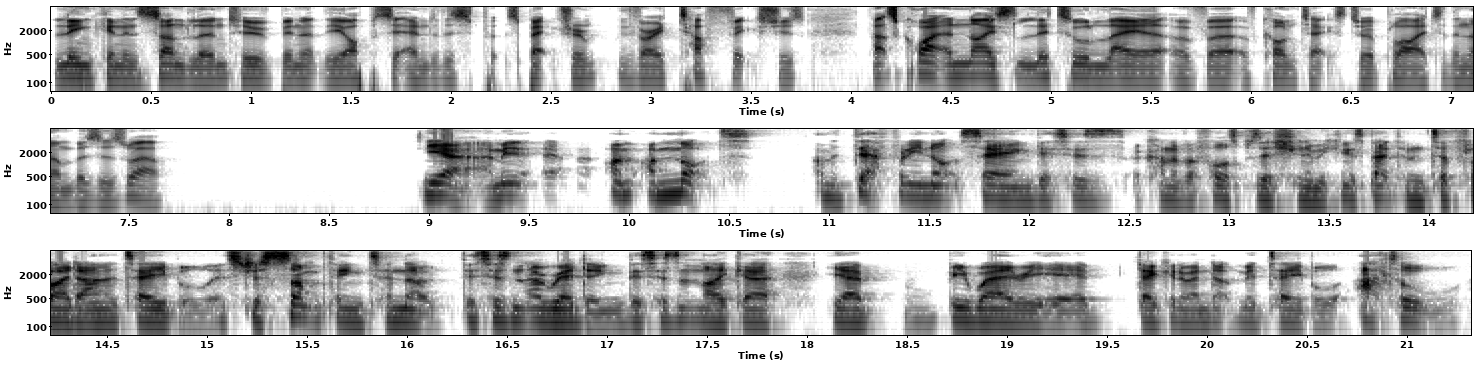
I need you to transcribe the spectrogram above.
Lincoln and Sunderland, who have been at the opposite end of the spectrum with very tough fixtures. That's quite a nice little layer of uh, of context to apply to the numbers as well. Yeah, I mean, I'm, I'm not. I'm definitely not saying this is a kind of a false position and we can expect them to fly down the table. It's just something to note. This isn't a Reading. This isn't like a yeah, be wary here. They're going to end up mid-table at all.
